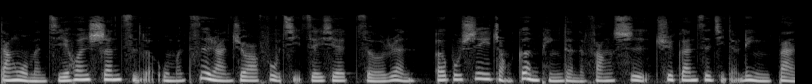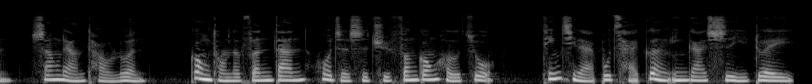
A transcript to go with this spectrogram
当我们结婚生子了，我们自然就要负起这些责任，而不是一种更平等的方式去跟自己的另一半商量讨论、共同的分担，或者是去分工合作。听起来不才更应该是一对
